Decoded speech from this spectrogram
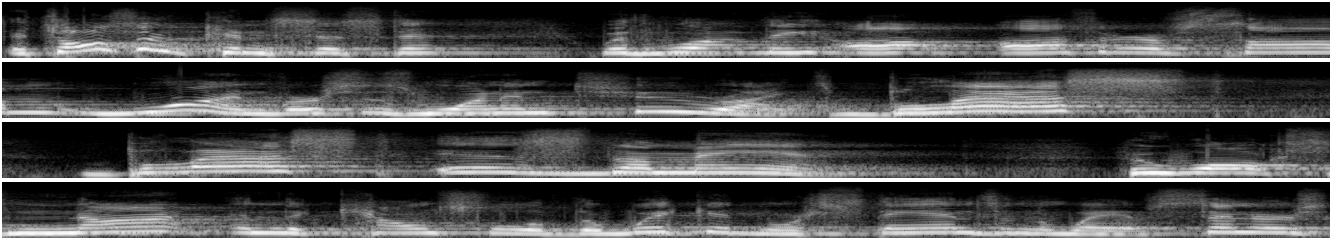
It's also consistent with what the author of Psalm 1, verses 1 and 2 writes Blessed, blessed is the man who walks not in the counsel of the wicked, nor stands in the way of sinners,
